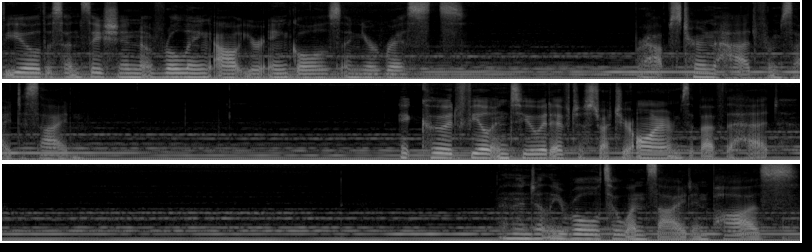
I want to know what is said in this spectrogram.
Feel the sensation of rolling out your ankles and your wrists. Perhaps turn the head from side to side. It could feel intuitive to stretch your arms above the head. And then gently roll to one side and pause.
